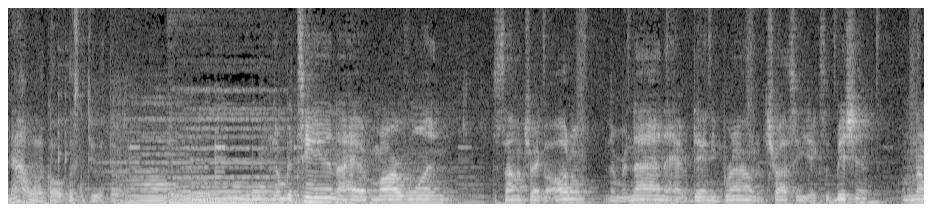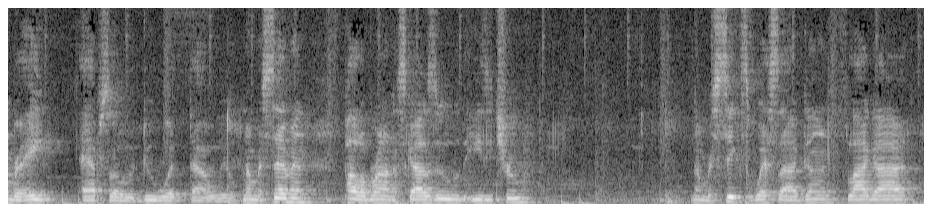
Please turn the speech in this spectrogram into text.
Now I want to go listen to it though. Number 10, I have Marv 1, Soundtrack of Autumn. Number 9, I have Danny Brown, Atrocity Exhibition. Number 8, Ab-Soul, Do What Thou Wilt. Number 7, Paulo Brown and Skyzoo, The Easy Truth. Number 6, Westside Gunn, Fly God.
